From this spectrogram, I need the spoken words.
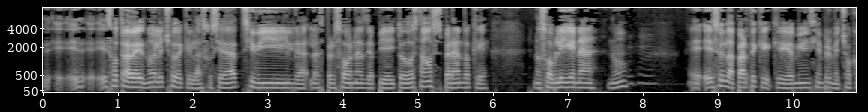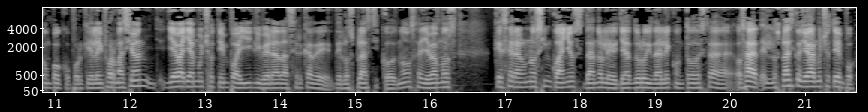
eh, es, otra vez, ¿no? El hecho de que la sociedad civil, las personas de a pie y todo, estamos esperando que nos obliguen a, ¿no? E, eso es la parte que, que, a mí siempre me choca un poco, porque la información lleva ya mucho tiempo ahí liberada acerca de, de los plásticos, ¿no? O sea, llevamos, ¿qué serán? Unos cinco años dándole ya duro y dale con todo esta... O sea, los plásticos llevan mucho tiempo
